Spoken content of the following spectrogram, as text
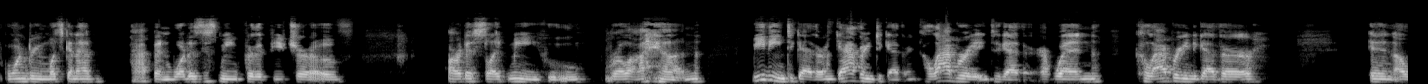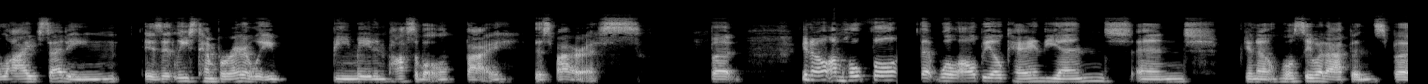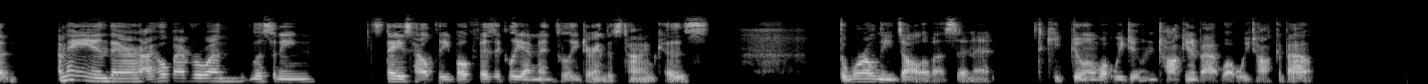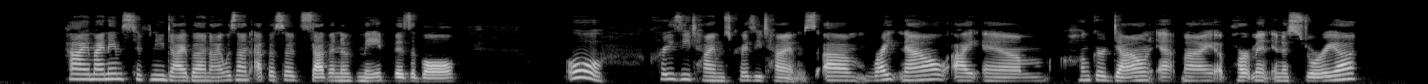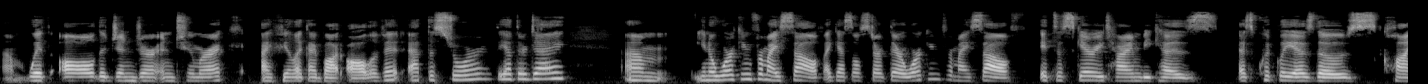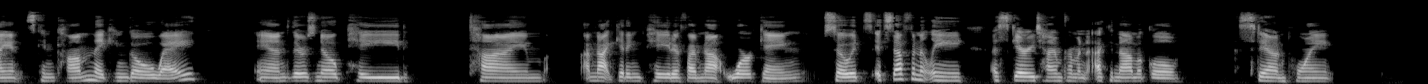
wondering what's going to happen. What does this mean for the future of artists like me who rely on meeting together and gathering together and collaborating together when collaborating together in a live setting is at least temporarily being made impossible by this virus. But, you know, I'm hopeful that we'll all be okay in the end and, you know, we'll see what happens. But I'm hanging in there. I hope everyone listening stays healthy, both physically and mentally during this time, because the world needs all of us in it to keep doing what we do and talking about what we talk about. Hi, my name's Tiffany Daiba, and I was on episode seven of Made Visible. Oh, crazy times, crazy times. Um, right now, I am hunkered down at my apartment in Astoria um, with all the ginger and turmeric. I feel like I bought all of it at the store the other day. Um, you know, working for myself, I guess I'll start there. Working for myself, it's a scary time because as quickly as those clients can come, they can go away and there's no paid time. I'm not getting paid if I'm not working. So it's, it's definitely a scary time from an economical standpoint.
